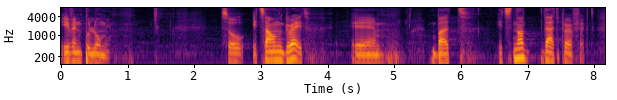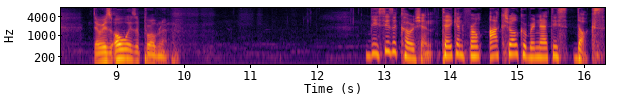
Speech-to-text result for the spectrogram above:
even Pulumi. So it sounds great, um, but it's not that perfect. There is always a problem. This is a caution taken from actual Kubernetes docs.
